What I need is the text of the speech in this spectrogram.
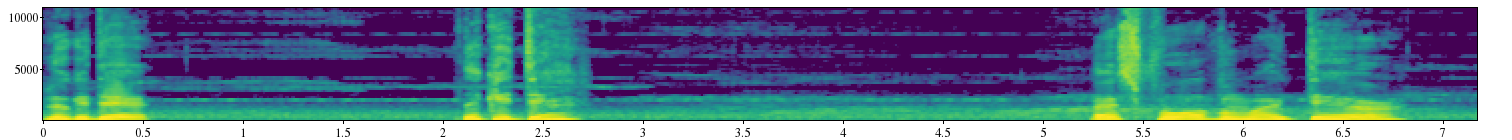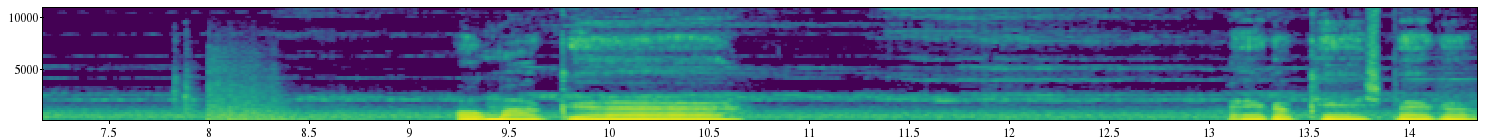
Look at that! Look at that! That's four of them right there. Oh my god. Back up, cash, back up.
